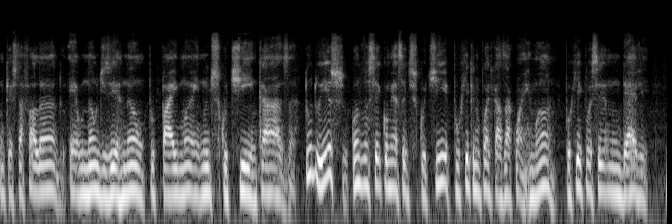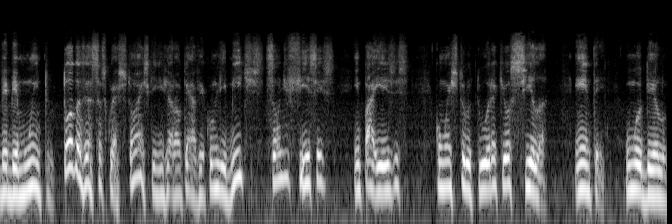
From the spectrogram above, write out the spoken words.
com que está falando, é o não dizer não para o pai e mãe, não discutir em casa. Tudo isso, quando você começa a discutir por que, que não pode casar com a irmã, por que, que você não deve beber muito, todas essas questões, que em geral têm a ver com limites, são difíceis em países com uma estrutura que oscila entre o modelo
